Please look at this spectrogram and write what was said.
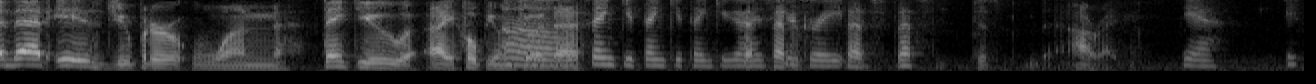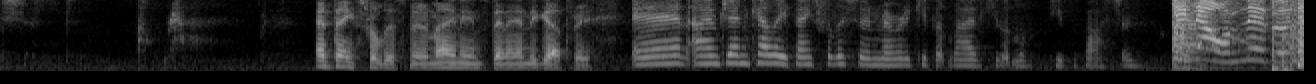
And that is Jupiter One. Thank you. I hope you enjoyed oh, that. Thank you, thank you, thank you guys. that You're is- great. That's that's just all right. yeah. It's just alright. And thanks for listening. My name's Ben Andy Guthrie. And I'm Jen Kelly. Thanks for listening. Remember to keep it live, keep it local, keep it Boston. Now I'm living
